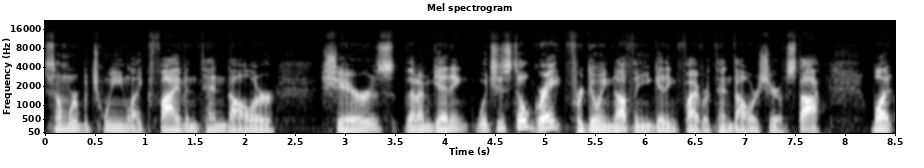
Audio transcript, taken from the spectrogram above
somewhere between like five and ten dollar shares that I'm getting, which is still great for doing nothing. You're getting five or ten dollar share of stock. But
